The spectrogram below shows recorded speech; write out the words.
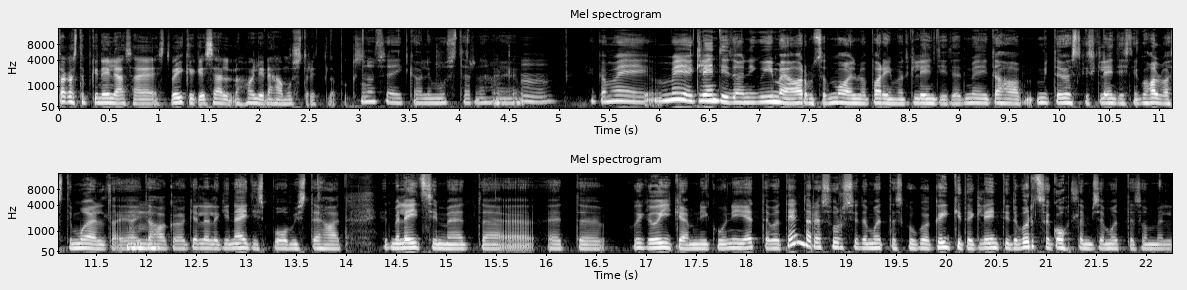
tagastabki neljasaja eest või ikkagi seal noh, oli näha mustrit lõpuks? no see ikka oli muster näha okay. jah mm ega me, meie kliendid on nagu imearmsad, maailma parimad kliendid, et me ei taha mitte ühestki kliendist nagu halvasti mõelda ja mm. ei taha ka kellelegi näidispoomist teha, et et me leidsime, et, et kõige õigem nagu nii ettevõtte enda ressursside mõttes kui ka kõikide klientide võrdse kohtlemise mõttes on meil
